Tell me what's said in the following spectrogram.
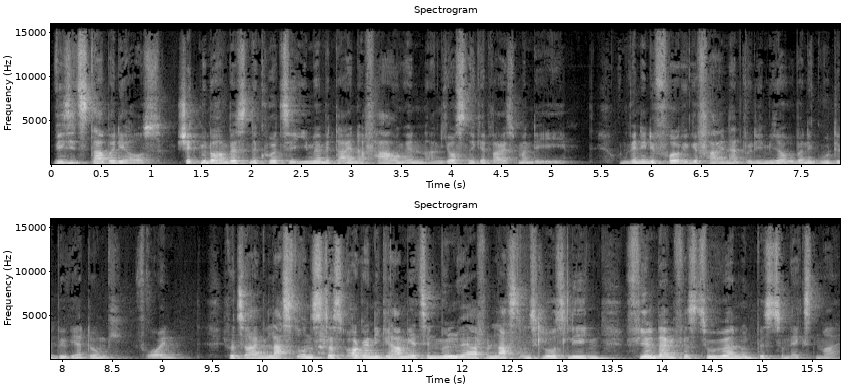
Wie sieht es da bei dir aus? Schick mir doch am besten eine kurze E-Mail mit deinen Erfahrungen an josnik.weismann.de. Und wenn dir die Folge gefallen hat, würde ich mich auch über eine gute Bewertung freuen. Ich würde sagen, lasst uns das Organigramm jetzt in Müll werfen, lasst uns loslegen. Vielen Dank fürs Zuhören und bis zum nächsten Mal.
